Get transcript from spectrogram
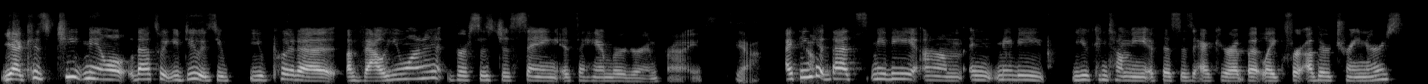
Yeah because cheat meal that's what you do is you you put a, a value on it versus just saying it's a hamburger and fries. Yeah i think yeah. that's maybe um and maybe you can tell me if this is accurate, but like for other trainers,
